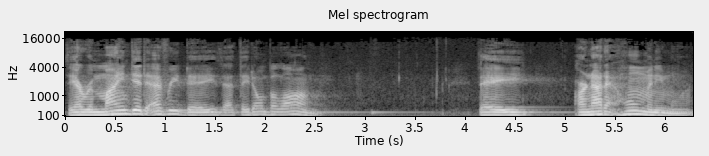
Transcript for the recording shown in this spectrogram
They are reminded every day that they don't belong. They are not at home anymore.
